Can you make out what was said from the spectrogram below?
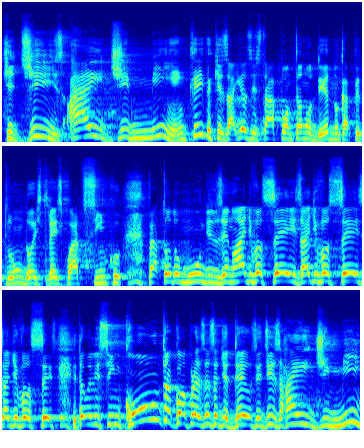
que diz: ai de mim. É incrível que Isaías está apontando o dedo no capítulo 1, 2, 3, 4, 5 para todo mundo, dizendo: ai de vocês, ai de vocês, ai de vocês. Então, ele se encontra com a presença de Deus e diz: ai de mim,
